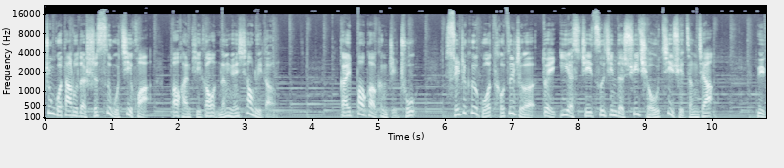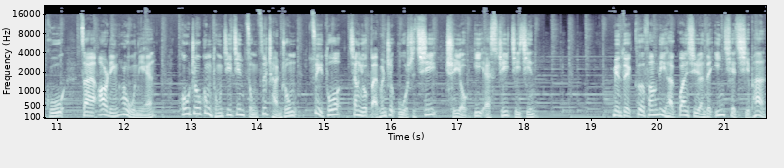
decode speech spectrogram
中国大陆的“十四五”计划包含提高能源效率等。该报告更指出，随着各国投资者对 ESG 资金的需求继续增加，预估在2025年，欧洲共同基金总资产中最多将有百分之五十七持有 ESG 基金。面对各方利害关系人的殷切期盼，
